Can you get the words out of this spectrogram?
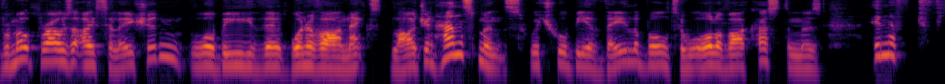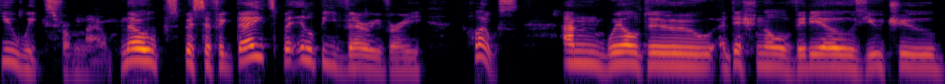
remote browser isolation will be the, one of our next large enhancements, which will be available to all of our customers in a few weeks from now. No specific dates, but it'll be very, very close. And we'll do additional videos, YouTube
